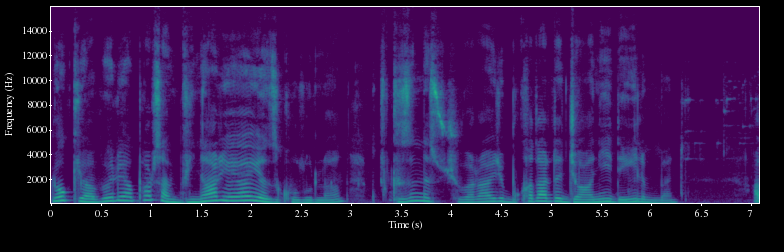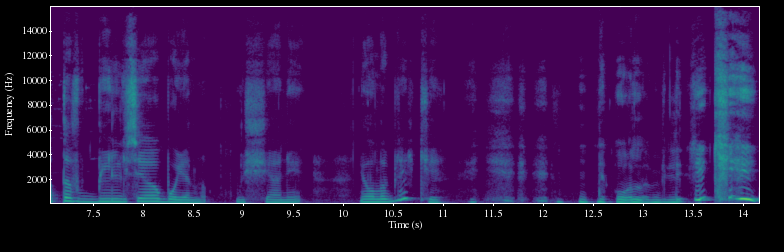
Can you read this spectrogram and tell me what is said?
Yok ya böyle yaparsam Vinarya'ya yazık olur lan. Kızın ne suçu var? Ayrıca bu kadar da cani değilim ben. Hatta bilgisayara boyanmış yani. Ne olabilir ki? ne olabilir ki?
